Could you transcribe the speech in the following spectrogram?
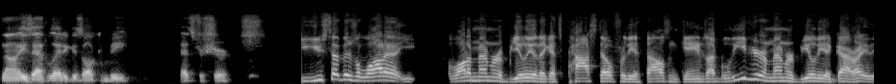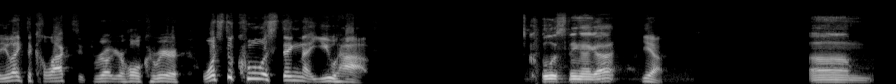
no, he's athletic as all can be. That's for sure. You said there's a lot of a lot of memorabilia that gets passed out for the 1,000 games. I believe you're a memorabilia guy, right? You like to collect throughout your whole career. What's the coolest thing that you have? Coolest thing I got? Yeah. Um,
